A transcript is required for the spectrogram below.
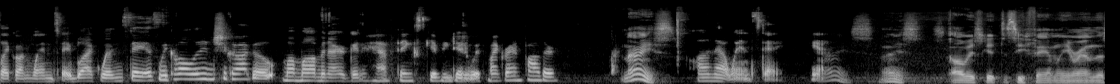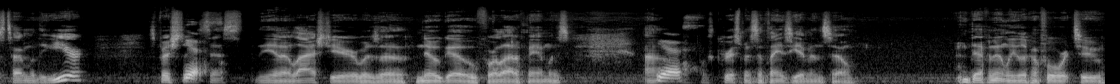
like on Wednesday, Black Wednesday, as we call it in Chicago, my mom and I are going to have Thanksgiving dinner with my grandfather Nice, on that Wednesday. Yeah. nice, nice. It's always good to see family around this time of the year, especially Yes. since you know last year was a no go for a lot of families. Um, Yes. with Christmas and Thanksgiving. So definitely looking forward to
